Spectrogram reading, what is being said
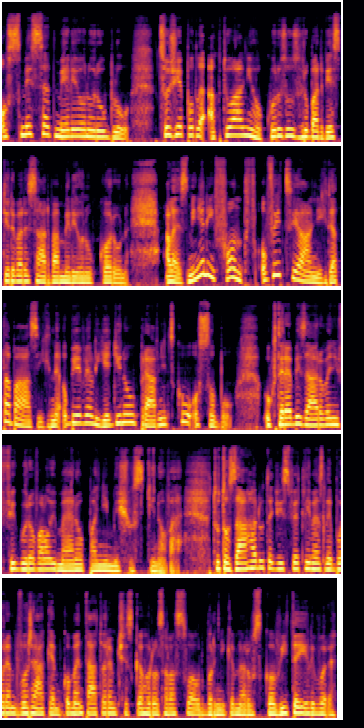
800 milionů rublů, což je podle aktuálního kurzu zhruba 292 milionů korun. Ale zmíněný fond v oficiálních databázích neobjevil jedinou právnickou osobu, u které by zároveň figurovalo jméno paní Mišustinové. Tuto záhadu teď vysvětlíme s Liborem Dvořákem, komentátorem Českého rozhlasu a odborníkem na Rusko. Vítej, Libore.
